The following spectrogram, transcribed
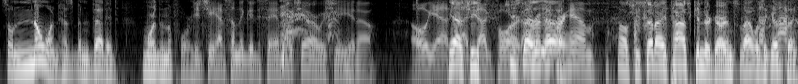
So no one has been vetted more than the Fords. Did she have something good to say about you, or was she, you know, oh yes, Yeah, she- Doug she Ford. said, I remember yeah. him. Oh, she said I passed kindergarten, so that was a good thing.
